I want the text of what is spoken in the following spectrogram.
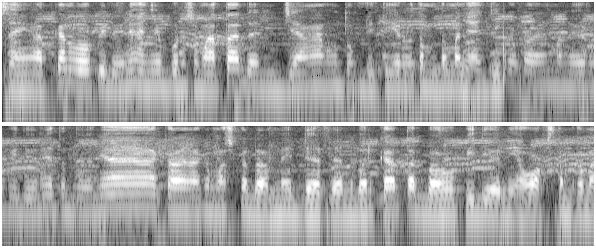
saya ingatkan bahwa video ini hanya bonus semata dan jangan untuk ditiru teman-teman ya. Jika kalian meniru video ini tentunya kalian akan masuk ke dalam nether dan berkata bahwa video ini hoax teman-teman.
